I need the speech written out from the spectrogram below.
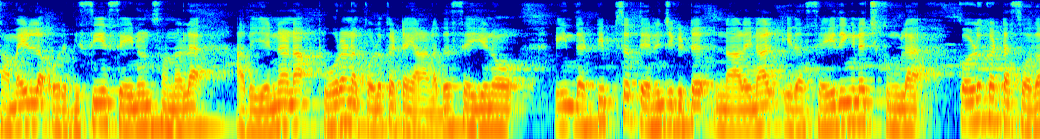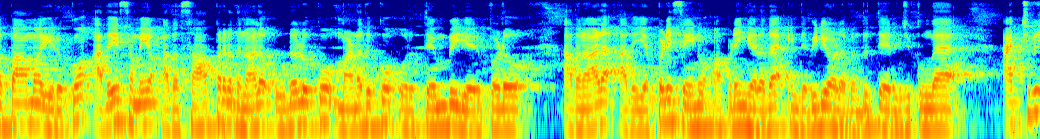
சமையலில் ஒரு விஷயம் செய்யணும்னு சொன்னல அது என்னென்னா பூரண கொழுக்கட்டையானது செய்யணும். இந்த டிப்ஸை தெரிஞ்சுக்கிட்டு நாளை நாள் இதை செய்தீங்கன்னு வச்சுக்கோங்களேன் கொழுக்கட்டை சொதப்பாமல் இருக்கும். அதே சமயம் அதை சாப்பிட்றதுனால உடலுக்கும் மனதுக்கும் ஒரு தெம்பு ஏற்படும். அதனால் அதை எப்படி செய்யணும் அப்படிங்கிறத இந்த வீடியோவில் வந்து தெரிஞ்சுக்குங்க. ஆக்சுவலி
